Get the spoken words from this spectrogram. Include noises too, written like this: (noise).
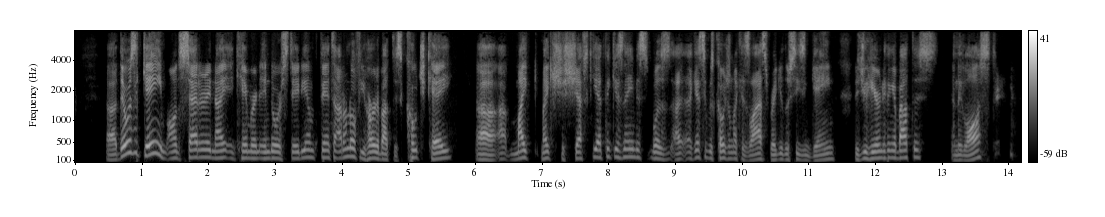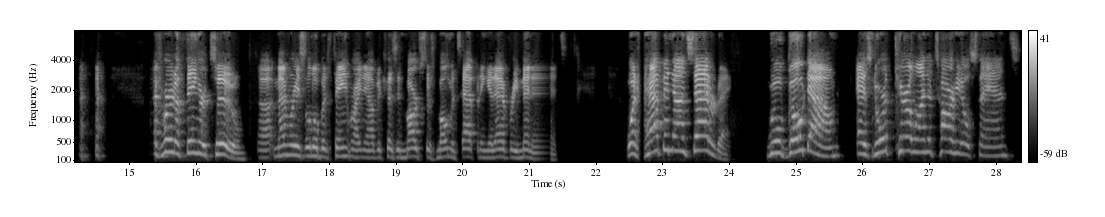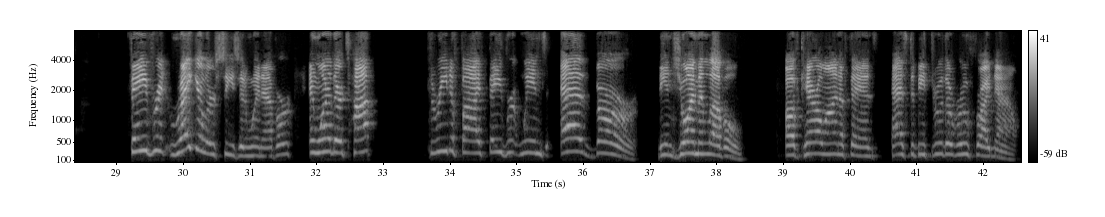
uh, there was a game on Saturday night in Cameron Indoor Stadium. Fanta, I don't know if you heard about this. Coach K, uh, uh, Mike Mike Krzyzewski, I think his name is was. I, I guess he was coaching like his last regular season game. Did you hear anything about this? And they lost. (laughs) I've heard a thing or two. Uh, memory's a little bit faint right now because in March there's moments happening at every minute. What happened on Saturday will go down as North Carolina Tar Heels fans' favorite regular season win ever and one of their top three to five favorite wins ever. The enjoyment level of Carolina fans has to be through the roof right now.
